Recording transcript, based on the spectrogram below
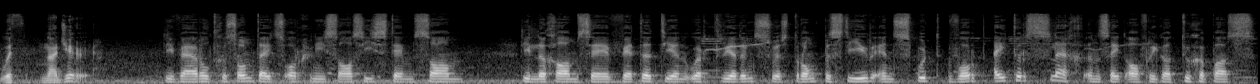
with Nigeria. Die Wêreldgesondheidsorganisasie stem saam. Die liggaam sê wette teen oortredings soos dronkbestuur en spoed word uiters sleg in Suid-Afrika toegepas.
